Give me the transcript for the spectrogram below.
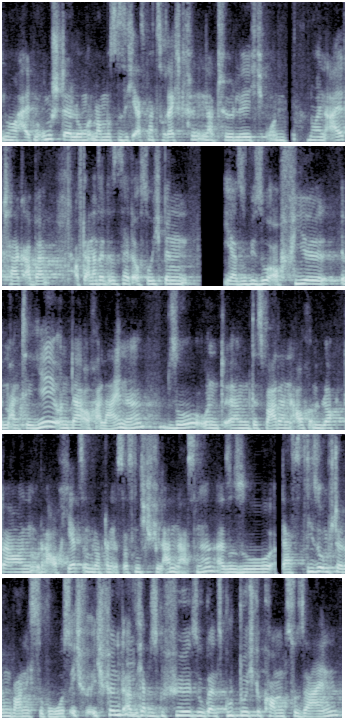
nur halt eine Umstellung und man musste sich erstmal zurechtfinden natürlich und neuen Alltag. Aber auf der anderen Seite ist es halt auch so, ich bin ja sowieso auch viel im Atelier und da auch alleine so. Und ähm, das war dann auch im Lockdown oder auch jetzt im Lockdown ist das nicht viel anders ne? Also so dass diese Umstellung war nicht so groß. Ich, ich finde also ich habe das Gefühl so ganz gut durchgekommen zu sein.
